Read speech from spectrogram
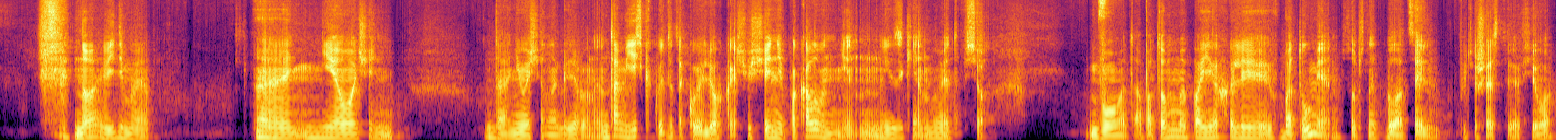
Но, видимо, э, не очень да, не очень она газированная. Но там есть какое-то такое легкое ощущение покалывания на языке, но это все. Вот. А потом мы поехали в Батуми. Собственно, это была цель путешествия всего.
